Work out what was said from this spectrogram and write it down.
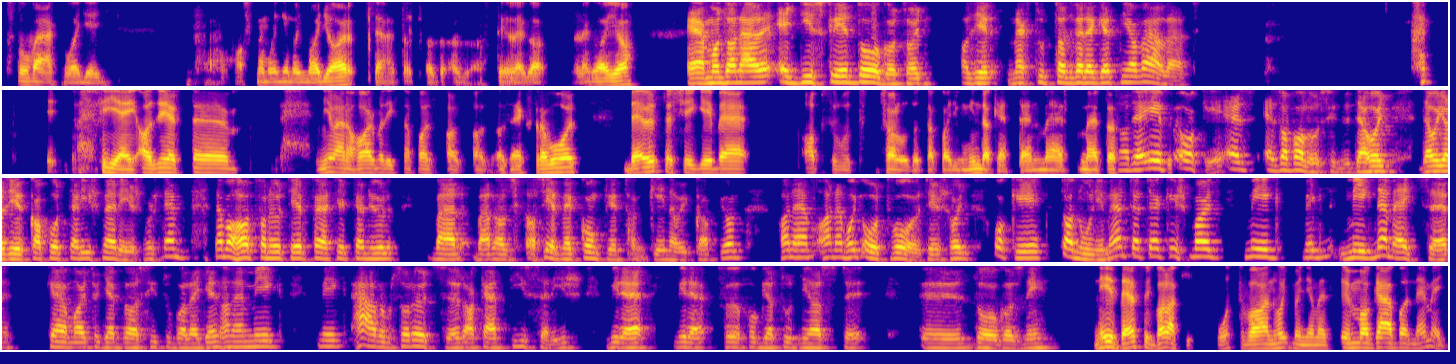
szlovák, vagy egy azt nem mondjam, hogy magyar, tehát az, az, az, az tényleg a legalja. Elmondanál egy diszkrét dolgot, hogy azért meg tudtad veregetni a vállát? Hát figyelj, azért uh, nyilván a harmadik nap az, az, az, az extra volt, de összességében abszolút csalódottak vagyunk mind a ketten, mert, mert azt... Na de épp, oké, okay, ez, ez a valószínű, de hogy, de hogy azért kapott elismerés. Most nem, nem a 65 ér feltétlenül, bár, bár az, azért meg konkrétan kéne, hogy kapjon, hanem, hanem hogy ott volt, és hogy oké, okay, tanulni mentetek, és majd még, még, még nem egyszer kell majd, hogy ebbe a szituba legyen, hanem még, még háromszor, ötször, akár tízszer is, mire, mire föl fogja tudni azt ö, dolgozni. Nézd, de ez, hogy valaki ott van, hogy mondjam, ez önmagában nem egy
